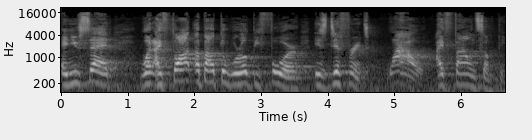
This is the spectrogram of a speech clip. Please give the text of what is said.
and you said, What I thought about the world before is different. Wow, I found something.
